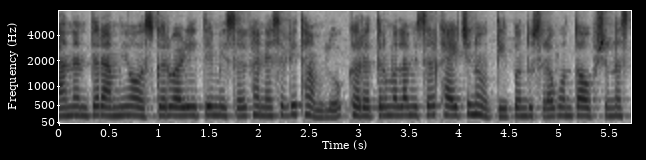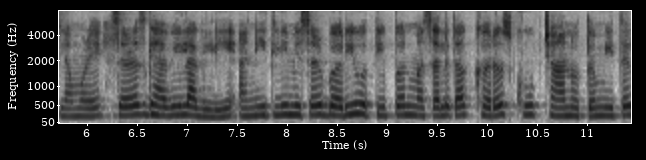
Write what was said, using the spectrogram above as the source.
त्यानंतर आम्ही ऑस्करवाडी इथे मिसळ खाण्यासाठी थांबलो. खरं तर मला मिसळ खायची नव्हती पण दुसरा कोणता ऑप्शन नसल्यामुळे मिसळच घ्यावी लागली आणि इथली मिसळ बरी होती पण मसाले ताक खरंच खूप छान होतं. मी तर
